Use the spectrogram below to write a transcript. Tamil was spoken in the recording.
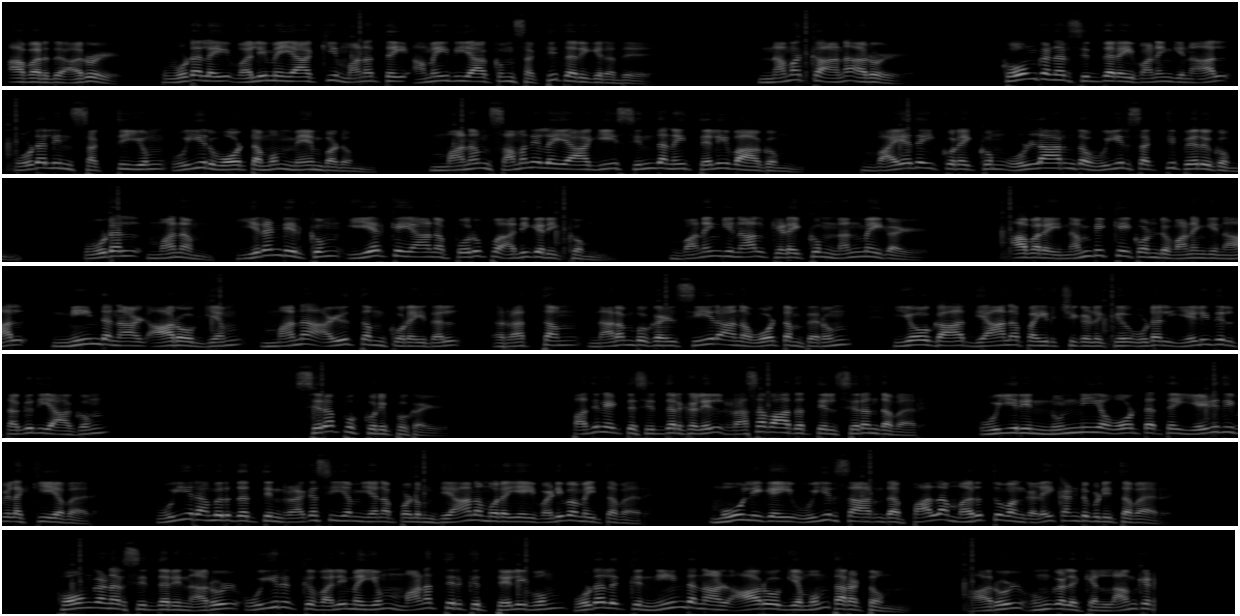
அவரது அருள் உடலை வலிமையாக்கி மனத்தை அமைதியாக்கும் சக்தி தருகிறது. நமக்கான அருள். கோங்கணர் சித்தரை வணங்கினால் உடலின் சக்தியும் உயிர் ஓட்டமும் மேம்படும். மனம் சமநிலையாகி சிந்தனை தெளிவாகும். வயதை குறைக்கும் உள்ளார்ந்த உயிர் சக்தி பெருகும். உடல் மனம் இரண்டிற்கும் இயற்கையான பொறுப்பு அதிகரிக்கும். வணங்கினால் கிடைக்கும் நன்மைகள். அவரை நம்பிக்கை கொண்டு வணங்கினால் நீண்ட நாள் ஆரோக்கியம் மன அழுத்தம் குறைதல் இரத்தம் நரம்புகள் சீரான ஓட்டம் பெறும் யோகா தியான பயிற்சிகளுக்கு உடல் எளிதில் தகுதியாகும். சிறப்பு குறிப்புகள். பதினெட்டு சித்தர்களில் ரசவாதத்தில் சிறந்தவர். உயிரின் நுண்ணிய ஓட்டத்தை எழுதி விளக்கியவர். உயிர் அமிர்தத்தின் ரகசியம் எனப்படும் தியான முறையை வடிவமைத்தவர். மூலிகை உயிர் சார்ந்த பல மருத்துவங்களை கண்டுபிடித்தவர். கோங்கணர் சித்தரின் அருள் உயிருக்கு வலிமையும் மனத்திற்கு தெளிவும் உடலுக்கு நீண்ட நாள் ஆரோக்கியமும் தரட்டும். அருள் உங்களுக்கெல்லாம் கிடை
